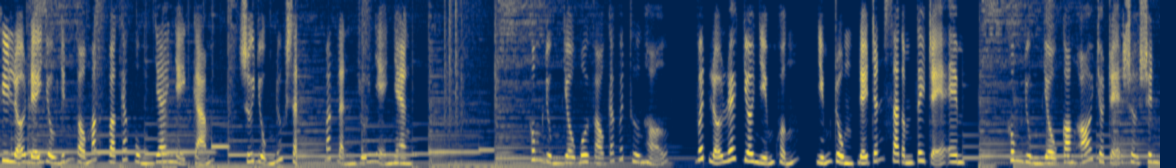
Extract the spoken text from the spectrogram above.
Khi lỡ để dầu dính vào mắt và các vùng da nhạy cảm, sử dụng nước sạch, mắt lạnh rửa nhẹ nhàng. Không dùng dầu bôi vào các vết thương hở, vết lở loét do nhiễm khuẩn, nhiễm trùng để tránh xa tầm tay trẻ em. Không dùng dầu con ó cho trẻ sơ sinh.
